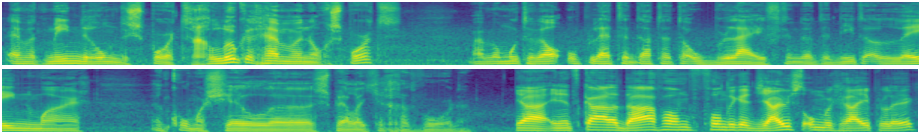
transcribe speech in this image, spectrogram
En wat minder om de sport. Gelukkig hebben we nog sport. Maar we moeten wel opletten dat het ook blijft. En dat het niet alleen maar een commercieel eh, spelletje gaat worden. Ja, in het kader daarvan vond ik het juist onbegrijpelijk.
